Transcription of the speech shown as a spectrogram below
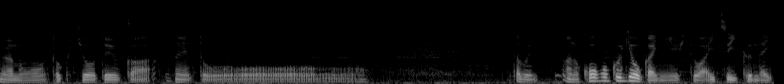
あの特徴というかえっ、ー、と多分あの広告業界にいる人はいつ行くんだい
